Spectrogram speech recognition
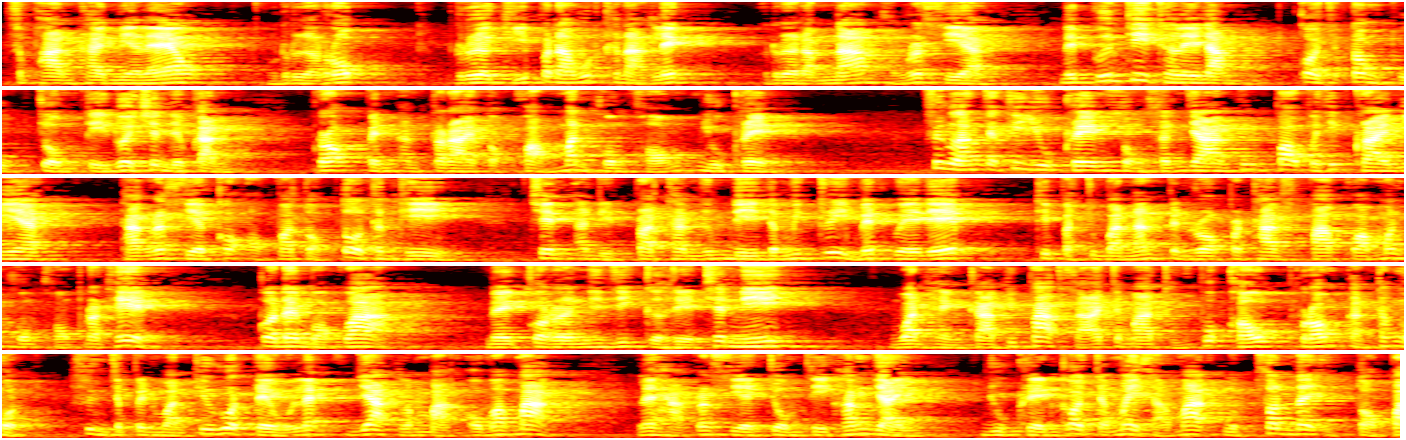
สะพานไครเมียแล้ว เรือรบ เรือขีปนาวุธขนาดเล็ก เรือดำน้ำของรัสเซีย ในพื้นที่ทะเลดำก็จะต้องถูกโจมตีด้วยเช่นเดียวกัน เพราะเป็นอันตรายต่อความมั่นคงของยูเครน ซึ่งหลังจากที่ยูเครนส่งสัญญาณพุ่งเป้าไปที่ไครเมีย ทางรัสเซียก็ออกมาตอบโต้ทันที เช่น อดีตประธานาธิบดีดมิตรีเมดเวเดฟที่ปัจจุบันนั้นเป็นรองประธานสภาความมั่นคงของประเทศ ก็ได้บอกว่าในกรณีที่เกิดเหตุเช่นนี้ วันแห่งการพิพากษาจะมาถึงพวกเขาพร้อมกันทั้งหมด ซึ่งจะเป็นวันที่รวดเร็วและยากลำบากเอามากๆ และหากรัสเซียโจมตีครั้งใหญ่ยูเครนก็จะไม่สามารถหลบซ่อนได้อีกต่อไป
